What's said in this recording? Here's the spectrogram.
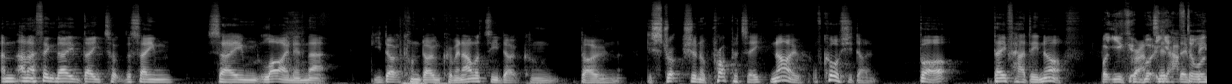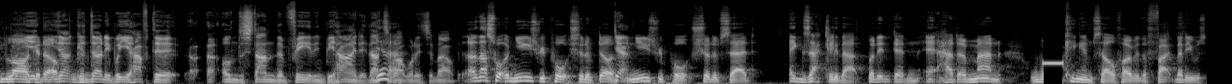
and and I think they they took the same same line in that you don't condone criminality, you don't condone destruction of property. No, of course you don't. But they've had enough. But you, can, but you have to. been you, up. you don't condone it, but you have to uh, understand the feeling behind it. That's Yeah. about what it's about. And that's what a news report should have done. Yeah. A news report should have said exactly that, but it didn't. It had a man whacking himself over the fact that he was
